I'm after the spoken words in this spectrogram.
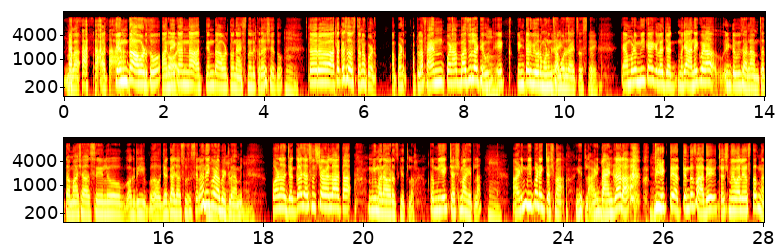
मला अत्यंत आवडतो. अनेकांना अत्यंत आवडतो. नॅशनल क्रश येतो. तर आता कसं असतं ना पण आपण आपला फॅनपणा बाजूला ठेवून एक इंटरव्ह्युअर म्हणून समोर जायचं असतं. त्यामुळे मी काय केलं जग म्हणजे अनेक वेळा इंटरव्ह्यू झाला आमचा तमाशा असेल अगदी जग्गा जासूस असेल अनेक वेळा भेटलोय आम्ही. पण जग्गा जासूसच्या वेळेला आता मी मनावरच घेतलं. तर मी एक चष्मा घेतला आणि मी पण एक चष्मा घेतला. आणि बँड्राला मी एक ते अत्यंत साधे चष्मेवाले असतात ना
